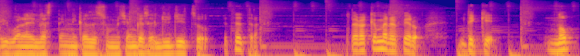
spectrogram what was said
igual hay las técnicas de sumisión que es el jiu-jitsu, etc. Pero a qué me refiero? De que no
